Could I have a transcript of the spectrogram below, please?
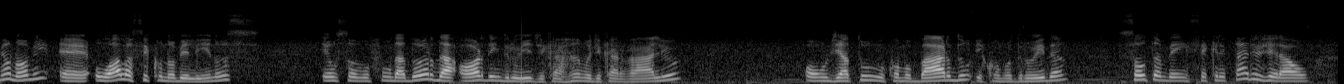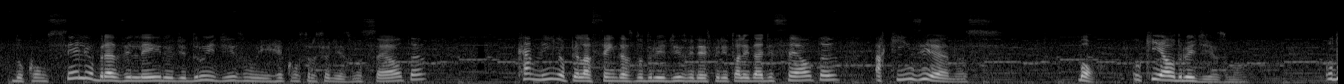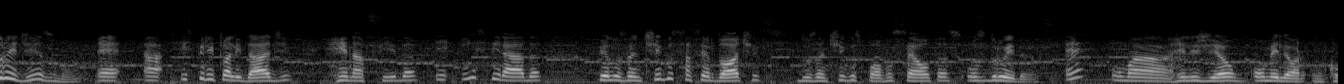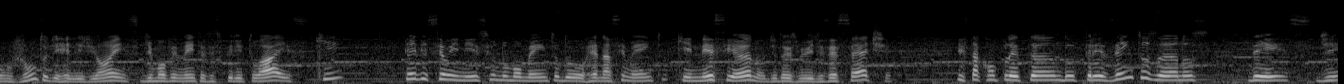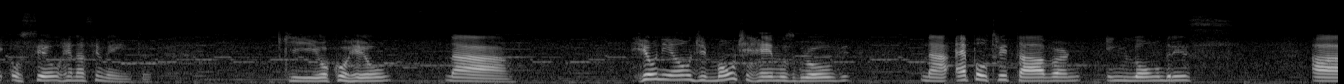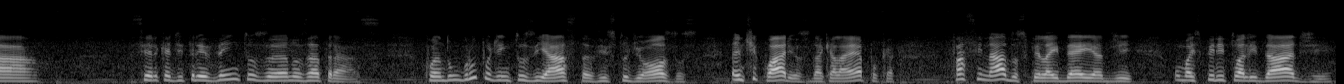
Meu nome é Wallace Conobelinos, eu sou o fundador da Ordem Druídica Ramo de Carvalho, onde atuo como bardo e como druida. Sou também secretário-geral do Conselho Brasileiro de Druidismo e Reconstrucionismo Celta. Caminho pelas sendas do druidismo e da espiritualidade celta há 15 anos. Bom, o que é o druidismo? O druidismo é a espiritualidade renascida e inspirada pelos antigos sacerdotes dos antigos povos celtas, os druidas. É uma religião, ou melhor, um conjunto de religiões, de movimentos espirituais que teve seu início no momento do Renascimento, que nesse ano de 2017 está completando 300 anos desde o seu renascimento, que ocorreu na reunião de Mount Remus Grove na Apple Tree Tavern em Londres há cerca de 300 anos atrás, quando um grupo de entusiastas e estudiosos antiquários daquela época, fascinados pela ideia de uma espiritualidade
